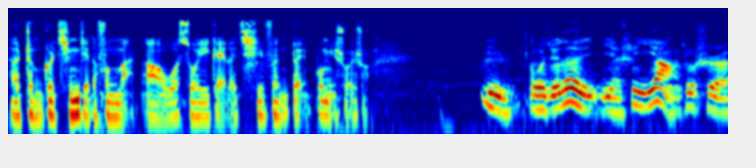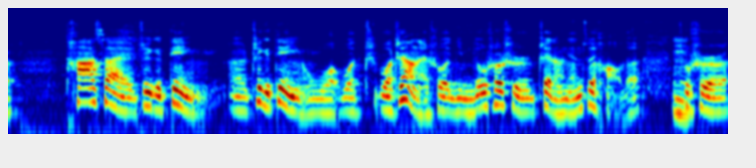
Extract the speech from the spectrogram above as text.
呃，整个情节的丰满啊，我所以给了七分。对，波米说一说。嗯，我觉得也是一样，就是他在这个电影，呃，这个电影，我我我这样来说，你们都说是这两年最好的，就是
